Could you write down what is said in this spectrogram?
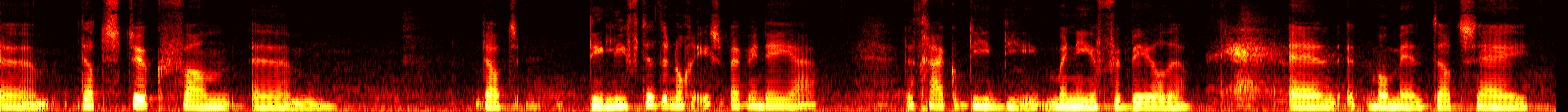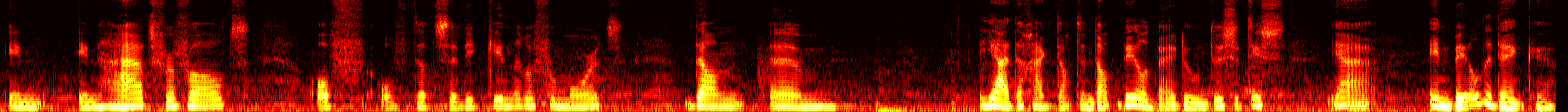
uh, dat stuk van um, dat die liefde er nog is bij Wendea, dat ga ik op die, die manier verbeelden. En het moment dat zij in, in haat vervalt, of, of dat ze die kinderen vermoordt, dan, ja, dan ga ik dat en dat beeld bij doen. Dus het is ja, in beelden denken.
